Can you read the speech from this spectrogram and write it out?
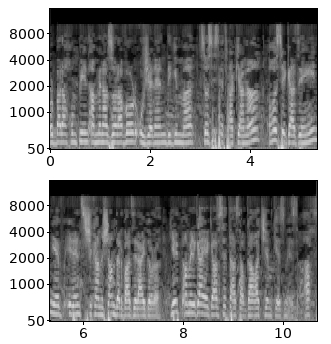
որ բարախումբին ամենազորավոր ուժերեն դիգիմը Սոսի Սետրակյանը հոս եկած էին եւ իրենց շիկանշան դրված էր այդ օրը։ Երբ Ամերիկա եկավ Սետասավ գաղաչեմ քեզ մեզ, ախս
